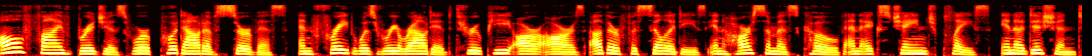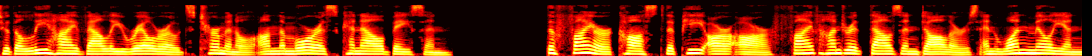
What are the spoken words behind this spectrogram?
All five bridges were put out of service, and freight was rerouted through PRR's other facilities in Harsimus Cove and Exchange Place, in addition to the Lehigh Valley Railroad's terminal on the Morris Canal Basin. The fire cost the PRR $500,000 and $1 million,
